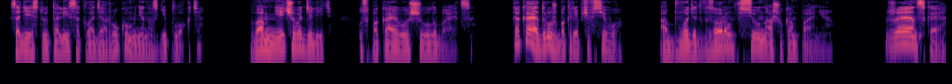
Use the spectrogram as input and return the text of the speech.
— содействует Алиса, кладя руку мне на сгиб локтя. «Вам нечего делить», — успокаивающе улыбается. «Какая дружба крепче всего?» — обводит взором всю нашу компанию. «Женская!»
